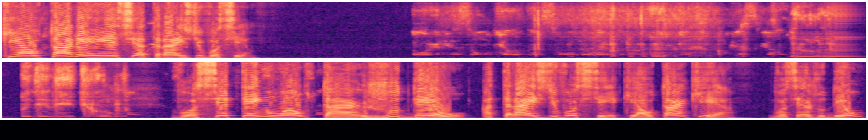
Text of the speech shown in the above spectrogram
Que altar é esse atrás de você? Você tem um altar judeu atrás de você. Que altar que é? Você é judeu?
